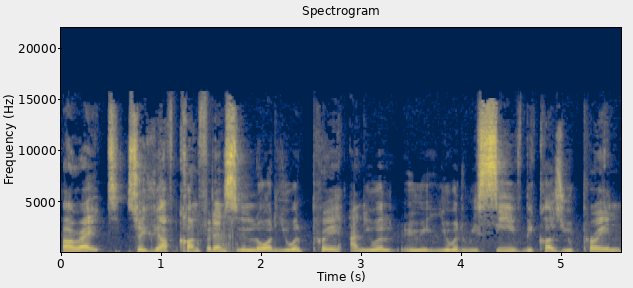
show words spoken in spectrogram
All right? So if you have confidence in the Lord, you will pray and you will you will receive because you praying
